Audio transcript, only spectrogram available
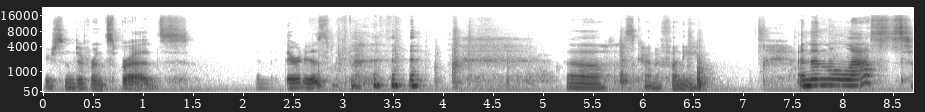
here's some different spreads. And there it is. uh, it's kind of funny. And then the last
